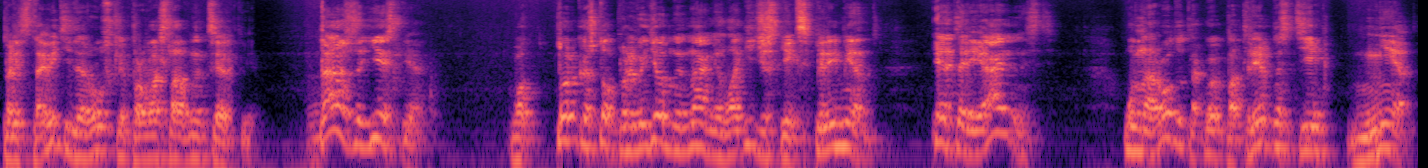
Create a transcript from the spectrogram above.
представители Русской Православной Церкви, даже если вот только что проведенный нами логический эксперимент – это реальность, у народа такой потребности нет.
